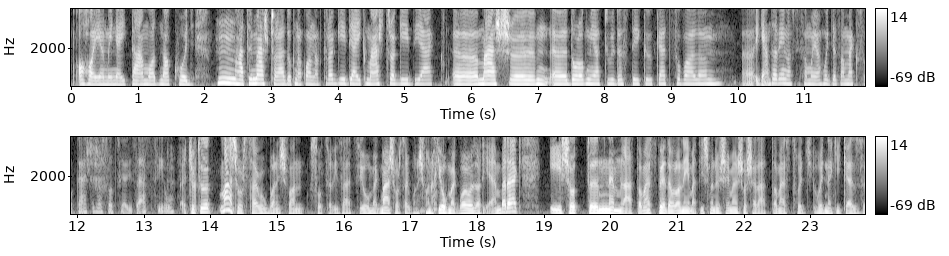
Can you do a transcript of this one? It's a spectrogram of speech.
aha élményei támadnak, hogy hm, hát, hogy más családoknak vannak tragédiáik, más tragédiák, más dolog miatt üldözték őket, szóval igen, tehát én azt hiszem olyan, hogy ez a megszokás és a szocializáció. Csak tudod, más országokban is van szocializáció, meg más országban is vannak jobb, meg baloldali emberek, és ott nem láttam ezt, például a német ismerőseimen sose láttam ezt, hogy, hogy nekik ez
